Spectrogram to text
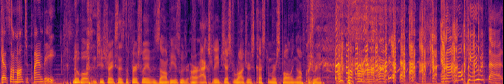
guess I'm on to plan B. No balls and two strikes says the first wave of zombies are actually just Rogers customers falling off the grid. and I'm okay with that.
